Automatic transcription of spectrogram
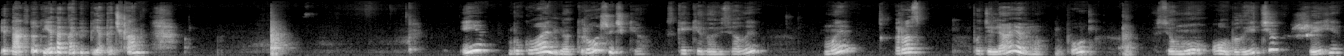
І так, тут є така піпеточка. І буквально трошечки, скільки ви взяли, ми розподіляємо по всьому обличчю, шиї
